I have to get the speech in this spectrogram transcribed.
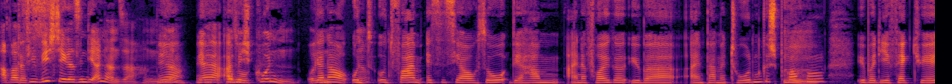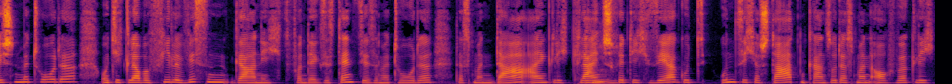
also, aber viel wichtiger sind die anderen Sachen. Ja, ne? ja, also ich Kunden. Und, genau, und, ne? und vor allem ist es ja auch so, wir haben eine Folge über ein paar Methoden gesprochen, mhm. über die Effectuation-Methode. Und ich glaube, viele wissen gar nicht von der Existenz dieser Methode, dass man da eigentlich kleinschrittig mhm. sehr gut unsicher starten kann, so dass man auch wirklich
